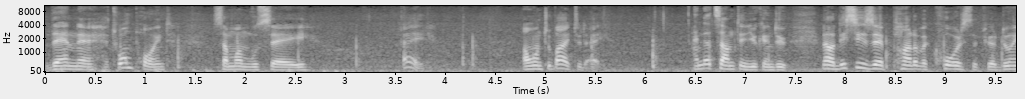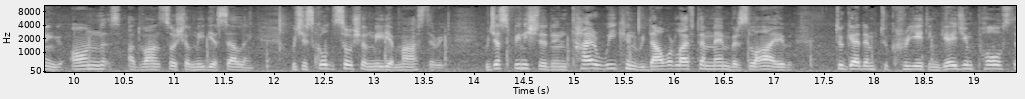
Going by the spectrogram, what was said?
then uh, at one point someone will say, hey, I want to buy today. And that's something you can do. Now, this is a part of a course that we are doing on advanced social media selling, which is called Social Media Mastery. We just finished an entire weekend with our lifetime members live to get them to create engaging posts,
